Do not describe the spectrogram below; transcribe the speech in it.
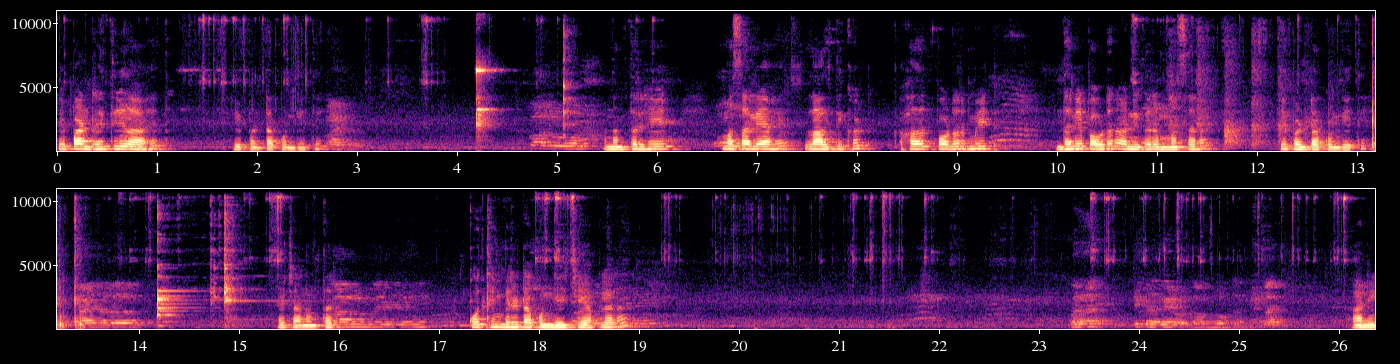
हे पांढरे तीळ आहेत हे पण टाकून घेते. नंतर हे मसाले आहेत लाल तिखट हळद पावडर मीठ धने पावडर आणि गरम मसाला हे पण टाकून घेते. याच्यानंतर कोथिंबीर टाकून घ्यायची आपल्याला. आणि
